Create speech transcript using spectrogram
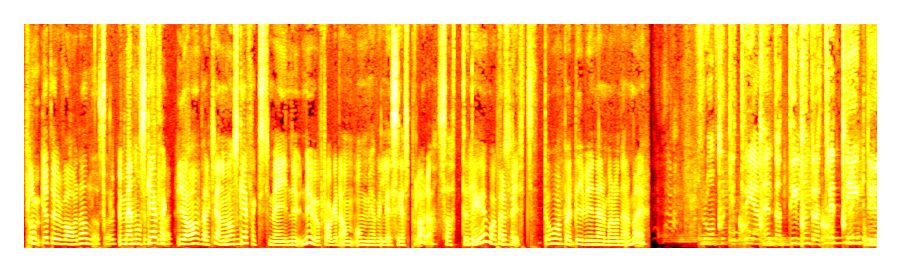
plockat ur vardagen alltså. men hon skrev, fak- ja verkligen, men hon Mm. skrev faktiskt till mig nu, nu och frågade om, om jag ville ses på lördag. Så att det Mm, var perfekt. positivt. Då blir vi ju närmare och närmare. Från 43 ända till 130 Det är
